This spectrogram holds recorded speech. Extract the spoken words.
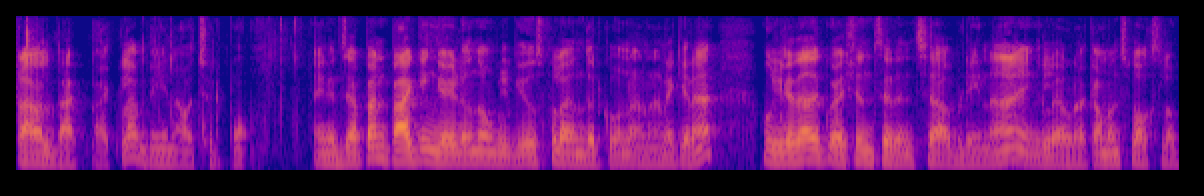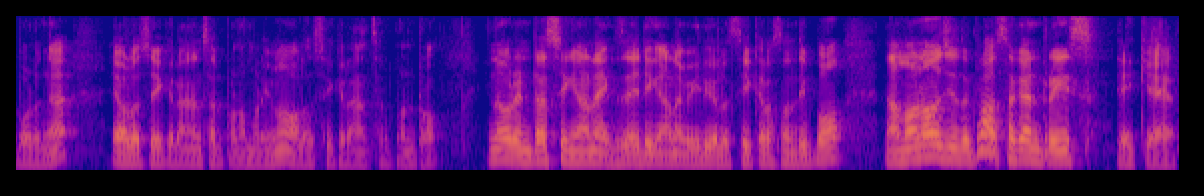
ட்ராவல் பேக் பேக்கில் மெயினாக வச்சுருப்போம். எங்கள் ஜப்பான் பேக்கிங் கைடு வந்து உங்களுக்கு யூஸ்ஃபுல்லாக இருந்திருக்கும்னு நான் நினைக்கிறேன். உங்களுக்கு ஏதாவது கொஷின்ஸ் இருந்துச்சு அப்படின்னா எங்களோட கமெண்ட்ஸ் பாக்ஸில் போடுங்க. எவ்வளோ சீக்கிரம் ஆன்சர் பண்ண முடியுமோ அவ்வளோ சீக்கிரம் ஆன்சர் பண்ணுறோம் இன்னொரு இன்ட்ரெஸ்டிங்கான எக்ஸைட்டிங்கான வீடியோவில் சீக்கிரம் சந்திப்போம். நான் மனோஜ் இது கிளாஸ் கண்ட்ரீஸ் டேக் கேர்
